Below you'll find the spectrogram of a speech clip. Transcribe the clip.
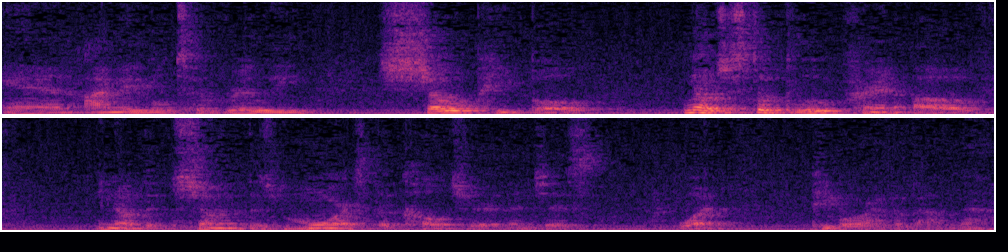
and I'm able to really show people, you know, just a blueprint of you know showing that there's more to the culture than just what people rap about now.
